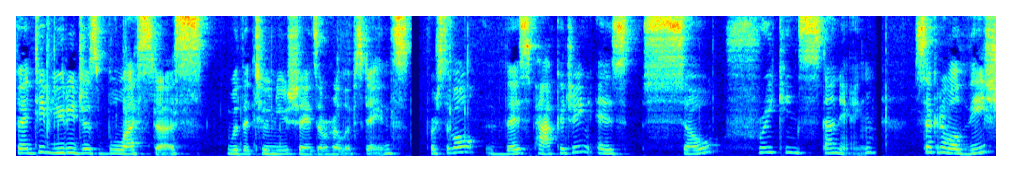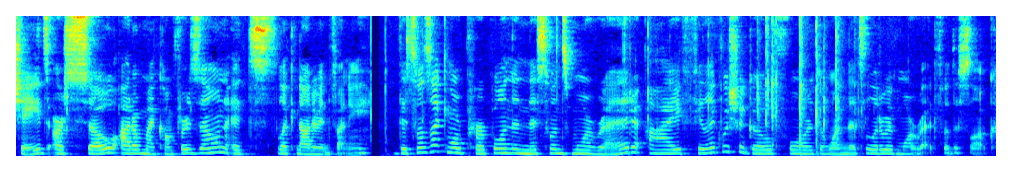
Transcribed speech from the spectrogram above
Fenty Beauty just blessed us with the two new shades of her lip stains. First of all, this packaging is so freaking stunning. Second of all, these shades are so out of my comfort zone, it's like not even funny. This one's like more purple and then this one's more red. I feel like we should go for the one that's a little bit more red for this look.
